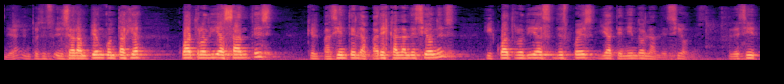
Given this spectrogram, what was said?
Entonces, el sarampión contagia cuatro días antes que el paciente le aparezcan las lesiones y cuatro días después ya teniendo las lesiones. Es decir,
